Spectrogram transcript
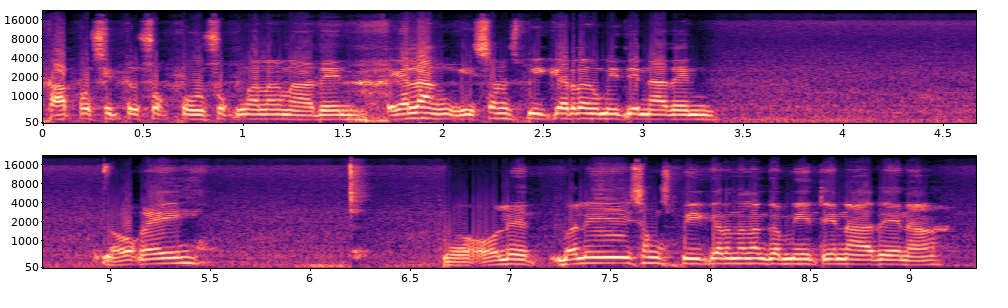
Tapos itusok-tusok na lang natin. Teka lang, isang speaker lang gamitin natin. Okay? O, ulit. Bali, isang speaker na lang gamitin natin ha.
